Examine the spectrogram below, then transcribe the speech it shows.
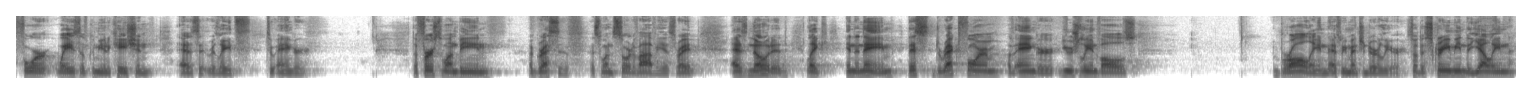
four ways of communication as it relates to anger. The first one being aggressive. This one's sort of obvious, right? As noted, like in the name, this direct form of anger usually involves brawling, as we mentioned earlier. So the screaming, the yelling,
